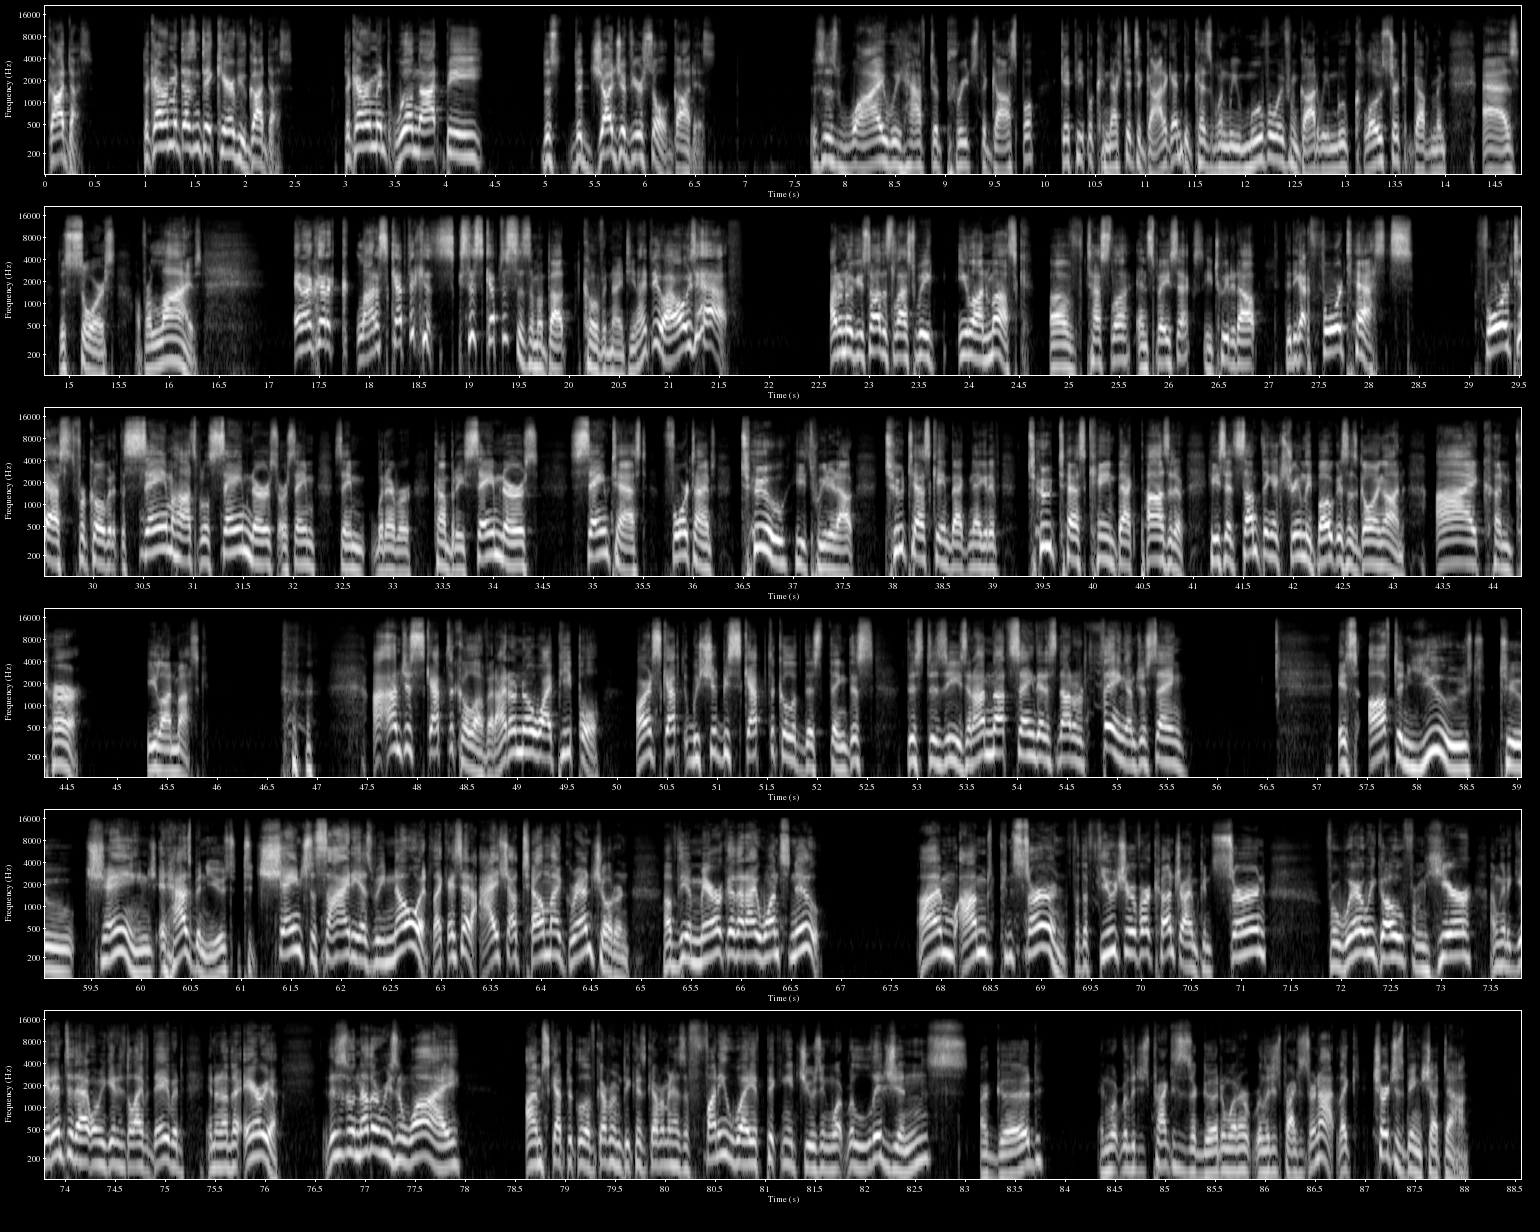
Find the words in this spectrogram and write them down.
God does. The government doesn't take care of you, God does. The government will not be the, the judge of your soul, God is. This is why we have to preach the gospel, get people connected to God again, because when we move away from God, we move closer to government as the source of our lives. And I've got a lot of skepticism about COVID 19. I do. I always have. I don't know if you saw this last week. Elon Musk of Tesla and SpaceX, he tweeted out that he got four tests, four tests for COVID at the same hospital, same nurse or same, same whatever company, same nurse, same test, four times. Two, he tweeted out, two tests came back negative, two tests came back positive. He said something extremely bogus is going on. I concur. Elon Musk. I, am just skeptical of it. I don't know why people aren't skeptical. We should be skeptical of this thing, this this disease. And I'm not saying that it's not a thing. I'm just saying it's often used to change. It has been used to change society as we know it. Like I said, I shall tell my grandchildren of the America that I once knew. I'm I'm concerned for the future of our country. I'm concerned for where we go from here. I'm going to get into that when we get into the life of David in another area. This is another reason why I'm skeptical of government because government has a funny way of picking and choosing what religions are good and what religious practices are good and what are religious practices are not. Like churches being shut down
